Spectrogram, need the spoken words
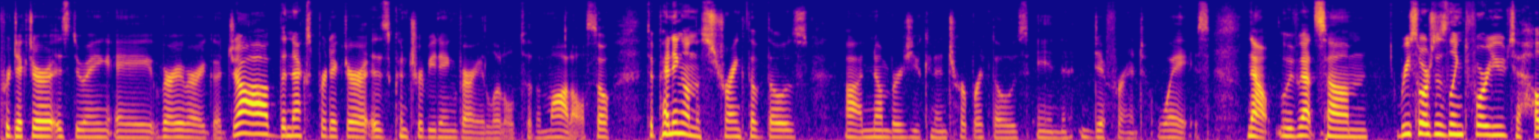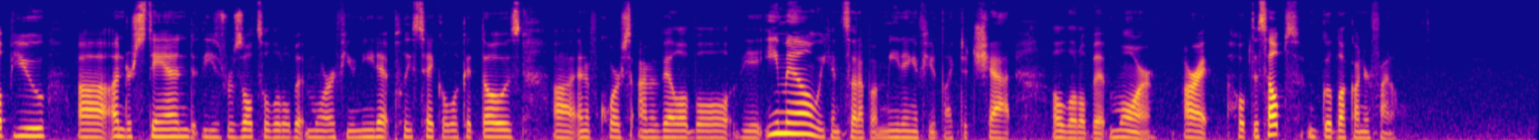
predictor is doing a very, very good job. The next predictor is contributing very little to the model. So depending on the strength of those uh, numbers, you can interpret those in different ways. Now, we've got some resources linked for you to help you uh, understand these results a little bit more if you need it. Please take a look at those. Uh, and of course, I'm available via email. We can set up a meeting if you'd like to chat a little bit more. All right, hope this helps. Good luck on your final.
